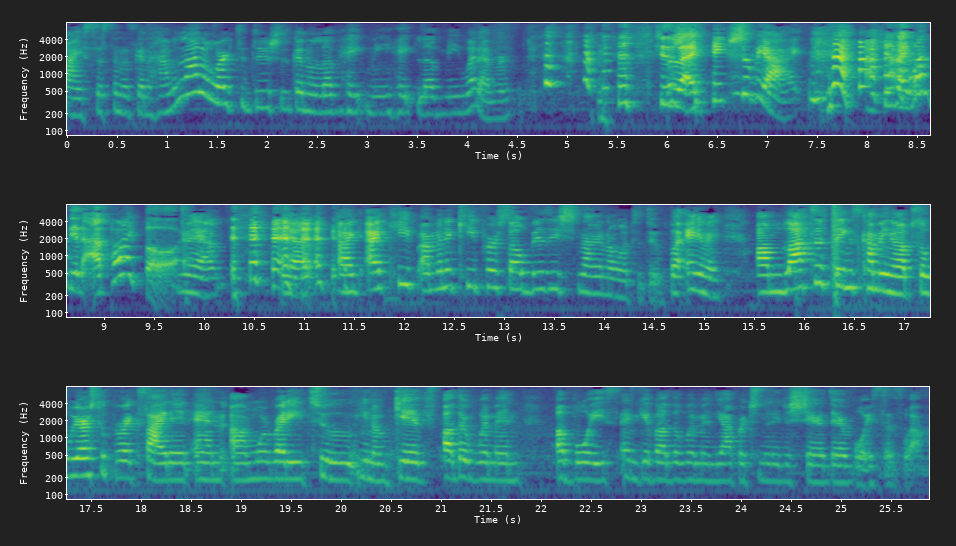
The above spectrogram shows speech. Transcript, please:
My assistant is gonna have a lot of work to do. She's gonna love, hate me, hate, love me, whatever. She's like, She'll be alright. she's like, what did I apply for? yeah, yeah. I, I keep. I'm gonna keep her so busy. She's not gonna know what to do. But anyway, um, lots of things coming up. So we are super excited, and um, we're ready to you know give other women a voice and give other women the opportunity to share their voice as well.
